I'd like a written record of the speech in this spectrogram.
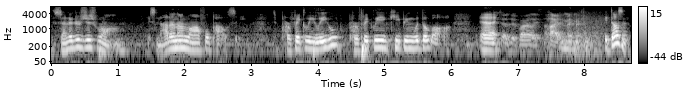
the senator's just wrong. It's not an unlawful policy. It's perfectly legal, perfectly in keeping with the law. Uh, he says it violates the Hyde Amendment. It doesn't.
